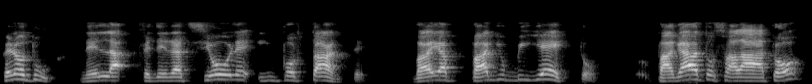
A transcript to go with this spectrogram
però tu nella federazione importante vai a paghi un biglietto, pagato salato,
